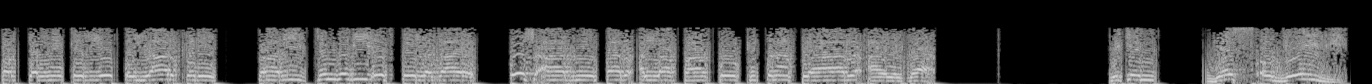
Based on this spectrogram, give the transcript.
پر چلنے کے لیے تیار کرے، ساری زندگی اس پہ لگائے، اس آدمی پر اللہ پاک کو کتنا پیار آئے گا۔ لیکن yes or wage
